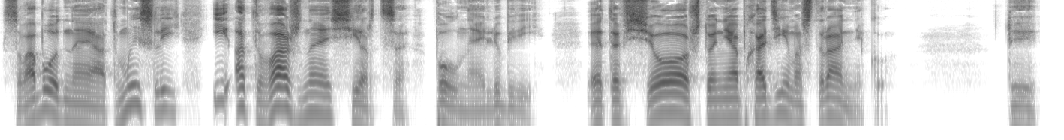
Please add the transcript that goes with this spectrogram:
свободная от мыслей и отважное сердце, полное любви. Это все, что необходимо страннику. Ты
